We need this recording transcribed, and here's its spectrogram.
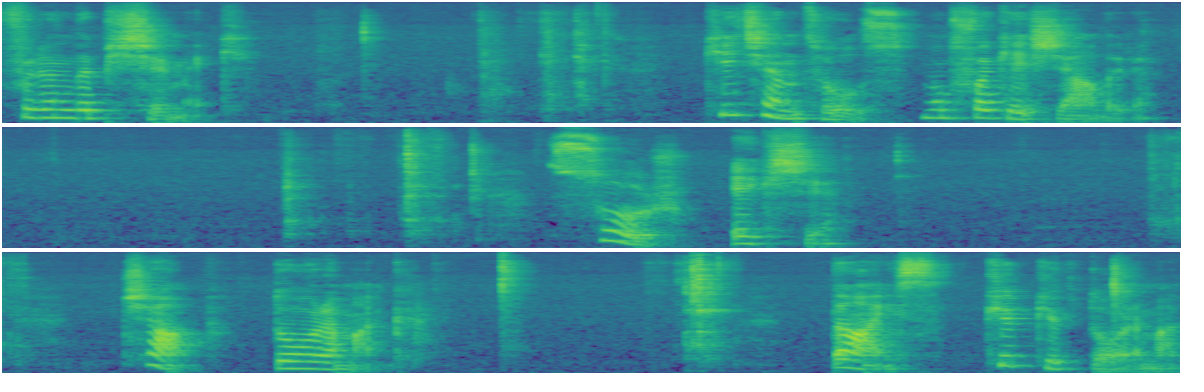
fırında pişirmek. Kitchen tools, mutfak eşyaları. Sur, ekşi. Chop, doğramak. Dice, küp küp doğramak.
